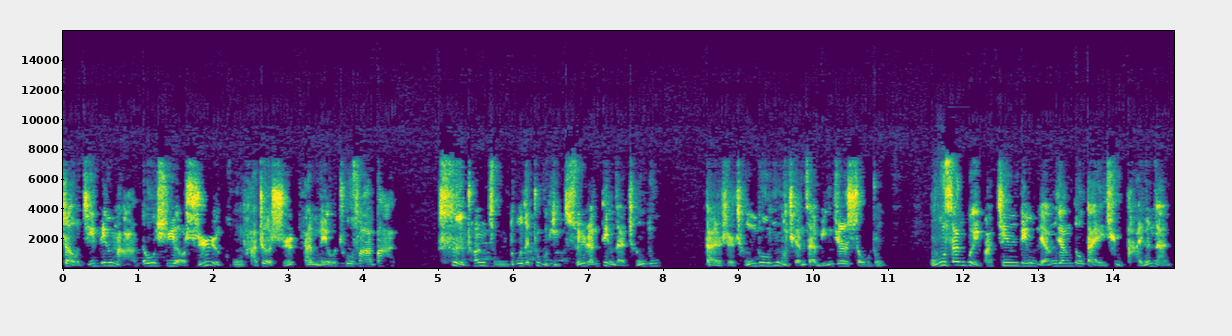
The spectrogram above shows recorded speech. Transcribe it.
召集兵马都需要十日，恐怕这时还没有出发罢了。四川总督的驻地虽然定在成都，但是成都目前在明军手中。吴三桂把精兵良将都带去打云南，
